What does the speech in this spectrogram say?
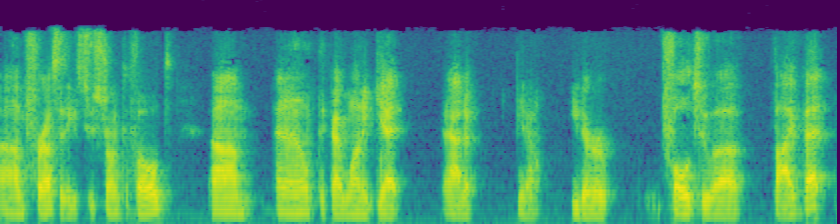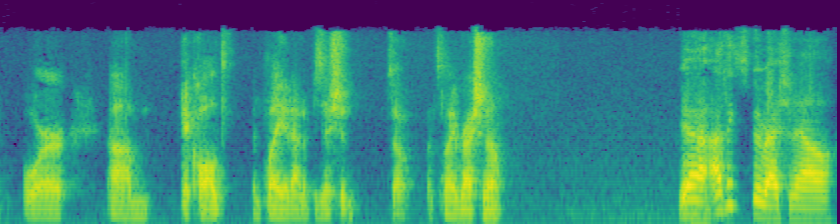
um, for us. I think it's too strong to fold, um, and I don't think I want to get out of you know either fold to a five bet or um, get called and play it out of position. So that's my rationale. Yeah, I think it's good rationale.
